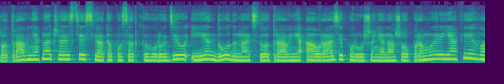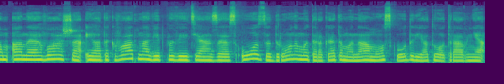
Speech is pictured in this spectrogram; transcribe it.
1 травня на честі свята посадки городів і до 11 травня. А у разі порушення нашого перемир'я фіг вам, а не ваша і адекватна відповідь ЗСУ з дронами та ракетами на Москву 9 травня.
